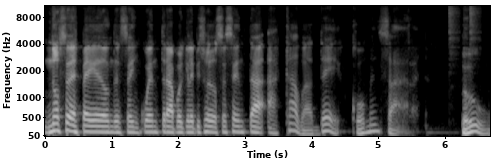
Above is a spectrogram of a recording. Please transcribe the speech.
no se despegue de donde se encuentra porque el episodio 60 acaba de comenzar. Boom.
